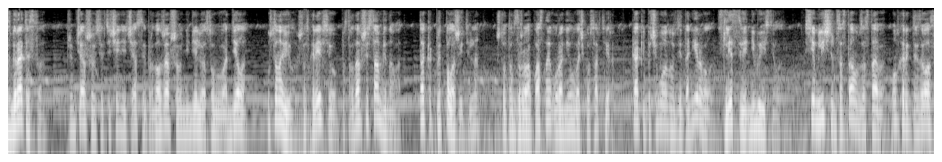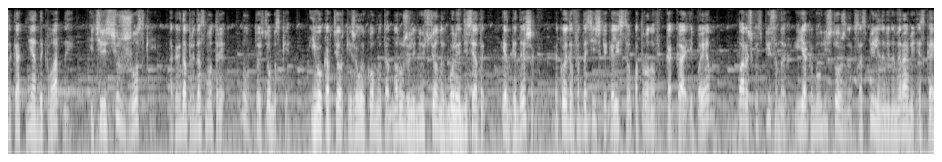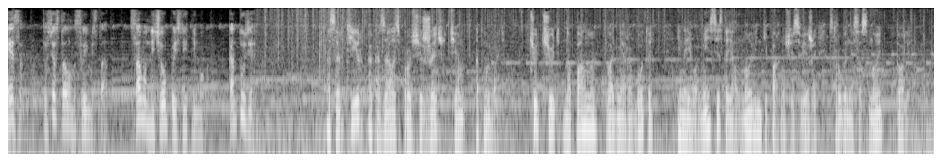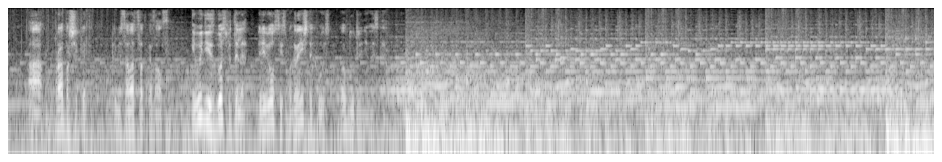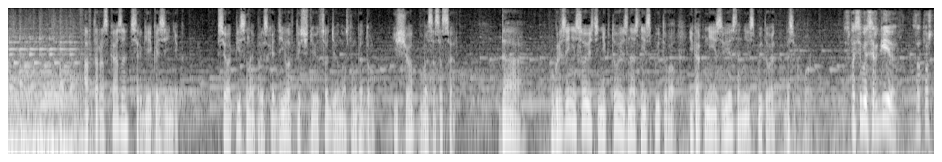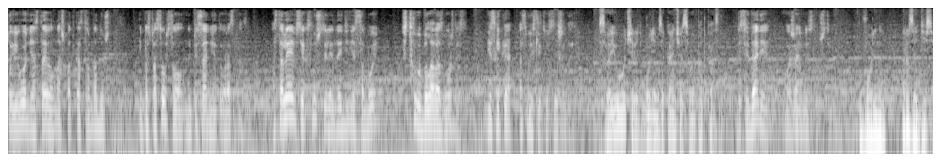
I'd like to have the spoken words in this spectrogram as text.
Разбирательство, примчавшегося в течение часа и продолжавшего неделю особого отдела, установило, что, скорее всего, пострадавший сам виноват, так как предположительно что-то взрывоопасное уронил в очко сортира. Как и почему оно сдетонировало, следствие не выяснило. Всем личным составом заставы он характеризовался как неадекватный и чересчур жесткий, а когда при досмотре, ну, то есть обыске, его коптерки и жилой комнаты обнаружили неучтенных более десяток РГДшек, какое-то фантастическое количество патронов КК и ПМ, парочку списанных и якобы уничтоженных со спиленными номерами СКСов, то все стало на свои места. Сам он ничего пояснить не мог. Контузия. А сортир оказалось проще сжечь, чем отмывать. Чуть-чуть напалма, два дня работы, и на его месте стоял новенький, пахнущий свежей, струганной сосной туалет. А прапорщик этот комиссоваться отказался. И, выйдя из госпиталя, перевелся из пограничных войск во внутренние войска. Автор рассказа Сергей Казинник. Все описанное происходило в 1990 году, еще в СССР. Да, угрызений совести никто из нас не испытывал и, как мне известно, не испытывает до сих пор. Спасибо Сергею за то, что его не оставил наш подкаст равнодушным и поспособствовал написанию этого рассказа. Оставляем всех слушателей наедине с собой, чтобы была возможность несколько осмыслить услышанное. В свою очередь будем заканчивать свой подкаст. До свидания, уважаемые слушатели. Вольно разойдись.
